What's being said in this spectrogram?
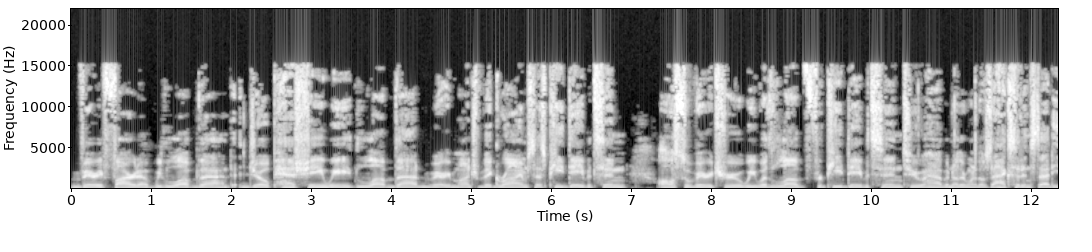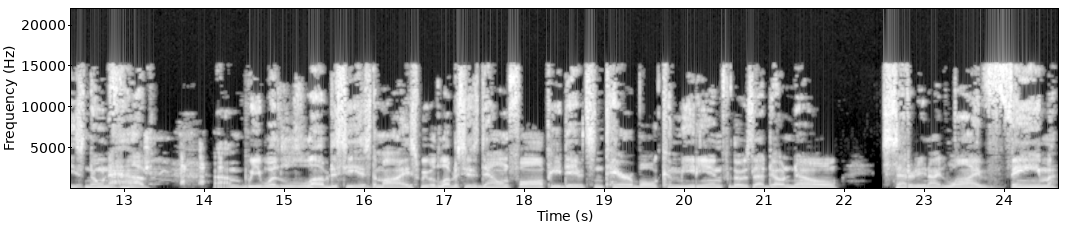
Very fired up. We love that. Joe Pesci. We love that very much. Vic Grimes says Pete Davidson. Also very true. We would love for Pete Davidson to have another one of those accidents that he's known to have. Um, we would love to see his demise. We would love to see his downfall. Pete Davidson, terrible comedian. For those that don't know, Saturday Night Live fame.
